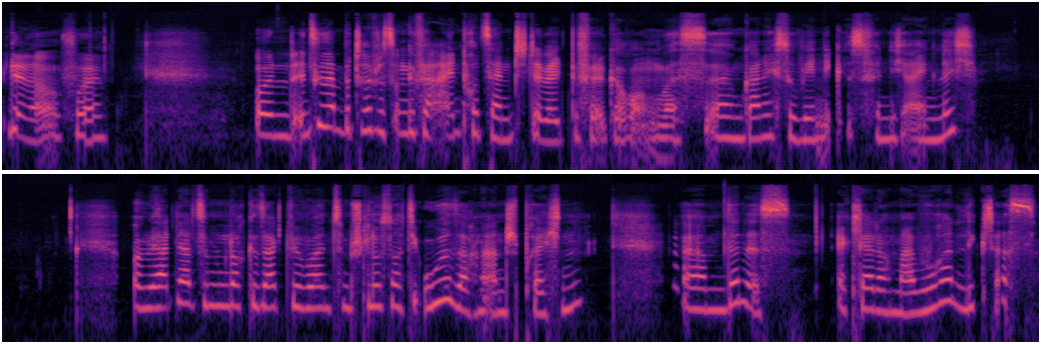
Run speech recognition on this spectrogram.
Genau, voll. Und insgesamt betrifft es ungefähr ein Prozent der Weltbevölkerung, was ähm, gar nicht so wenig ist, finde ich eigentlich. Und wir hatten ja noch gesagt, wir wollen zum Schluss noch die Ursachen ansprechen. Ähm, Dennis, erklär doch mal, woran liegt das?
